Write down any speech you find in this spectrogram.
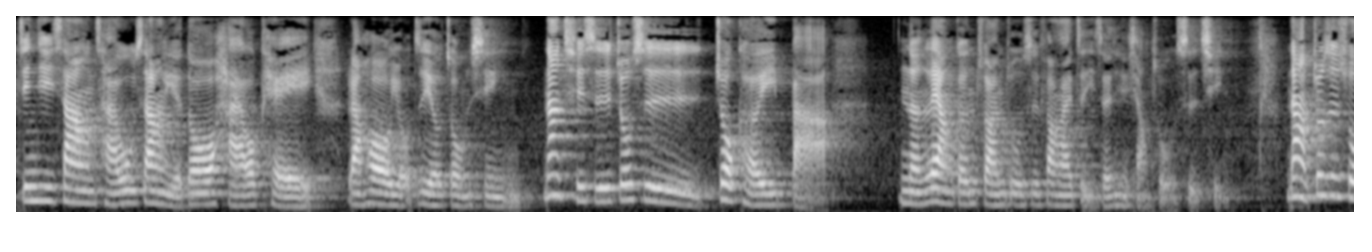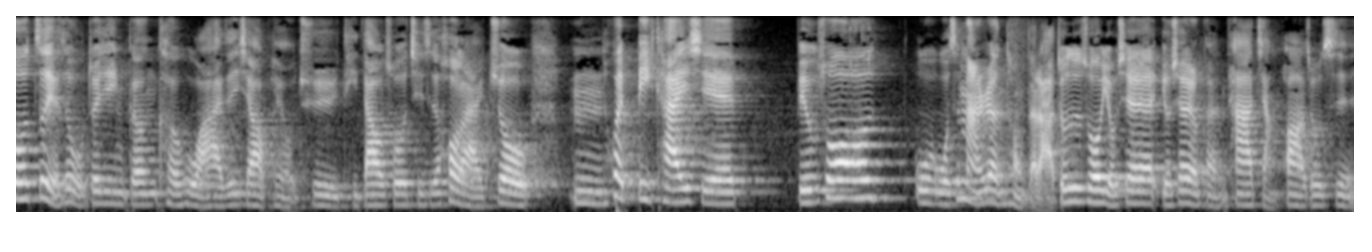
经济上、财务上也都还 OK，然后有自己的中心，那其实就是就可以把。能量跟专注是放在自己真心想做的事情，那就是说，这也是我最近跟客户啊，还是一些好朋友去提到说，其实后来就嗯会避开一些，比如说我我是蛮认同的啦，就是说有些有些人可能他讲话就是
